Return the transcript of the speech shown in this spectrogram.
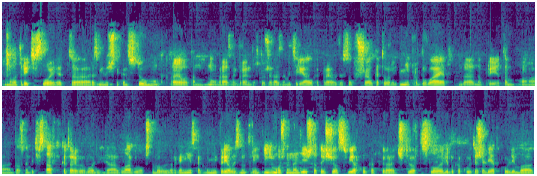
Вот третий слой это разминочный костюм, он, как правило, там, ну, разных брендов тоже разный материал, как правило, это soft shell, который не продувает, да, но при этом а, должны быть вставки, которые выводят, да, влагу, чтобы организм как бы не прел изнутри. И можно надеть что-то еще сверху, как а, четвертый слой, либо какую-то жилетку, либо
